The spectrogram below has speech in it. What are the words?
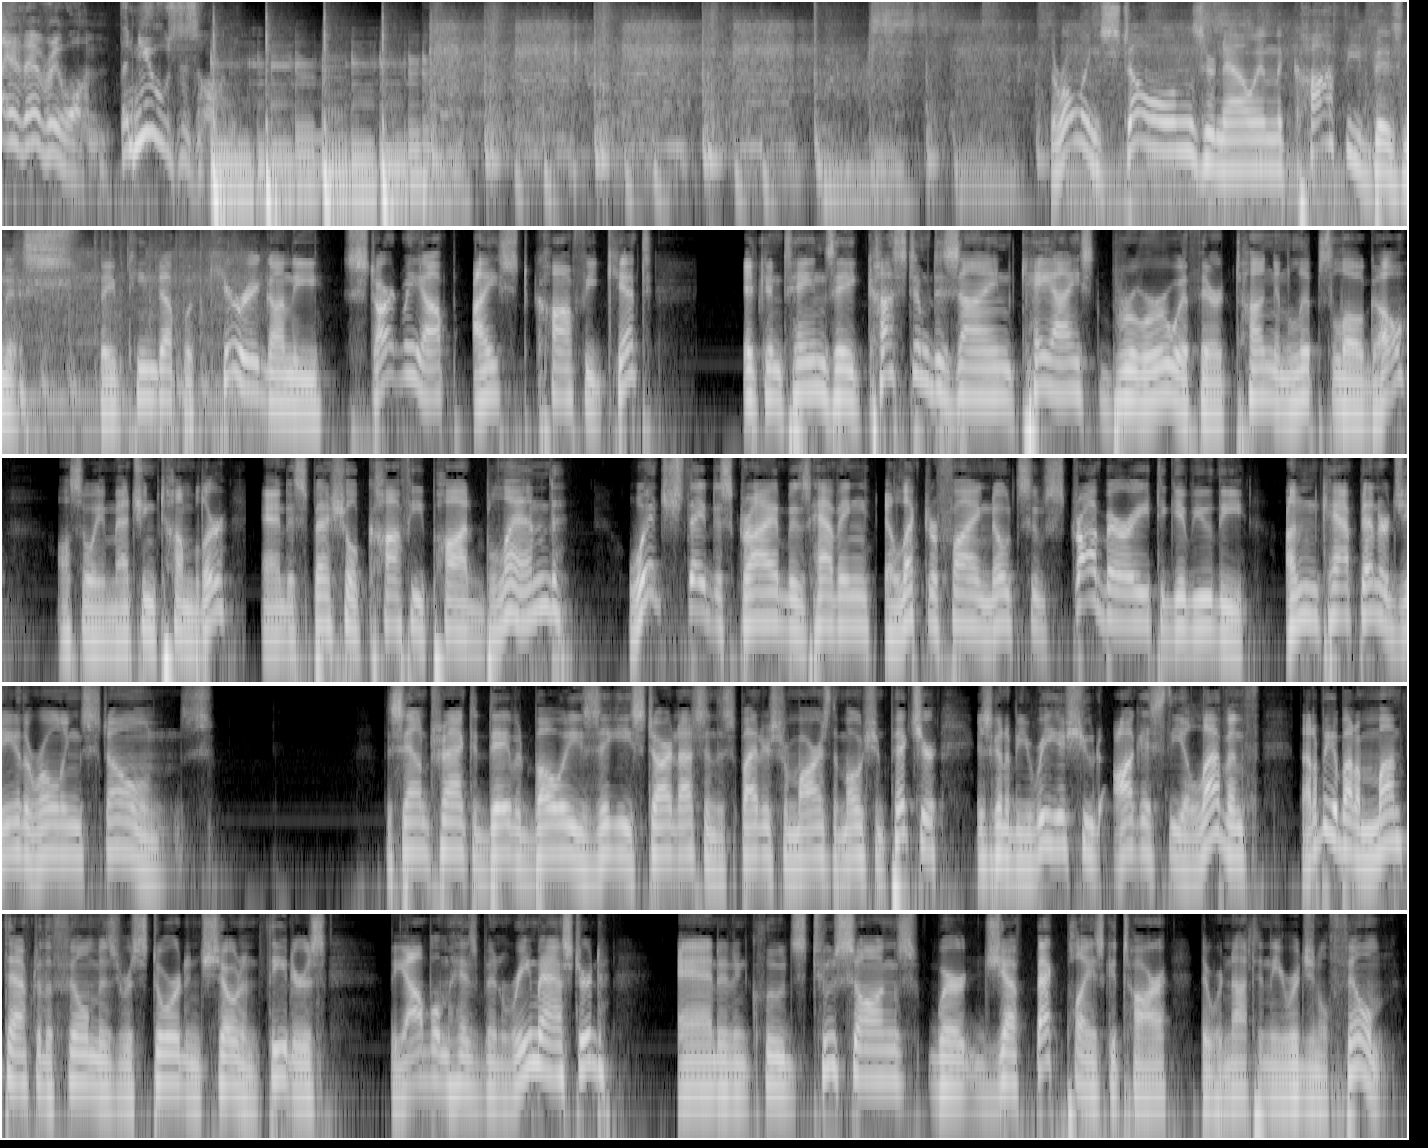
Quiet, everyone! The news is on! The Rolling Stones are now in the coffee business. They've teamed up with Keurig on the Start Me Up Iced Coffee Kit. It contains a custom designed K Iced brewer with their tongue and lips logo, also a matching tumbler, and a special coffee pod blend, which they describe as having electrifying notes of strawberry to give you the uncapped energy of the Rolling Stones. The soundtrack to David Bowie's Ziggy Stardust and the Spiders from Mars, the motion picture, is going to be reissued August the 11th. That'll be about a month after the film is restored and shown in theaters. The album has been remastered, and it includes two songs where Jeff Beck plays guitar that were not in the original film.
